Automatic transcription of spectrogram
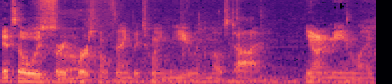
It's always a very So- personal thing between you and the Most High. You know what I mean? Like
